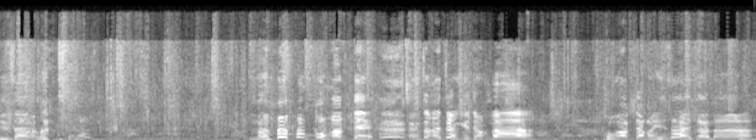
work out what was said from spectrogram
인사하는 거 같구나? 고맙대. 영서가 저기 좀 봐. 고맙다고 인사하잖아.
